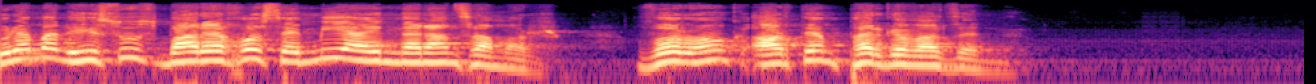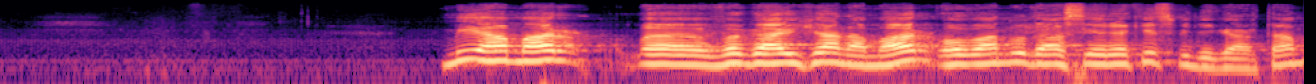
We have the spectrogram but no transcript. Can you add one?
Ուրեմն Հիսուս բարեխոս է միայն նրանց համար, որոնք արդեն փրկված են։ Մի համար վգայության համար Հովանու 13-ից պիտի գարտամ։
